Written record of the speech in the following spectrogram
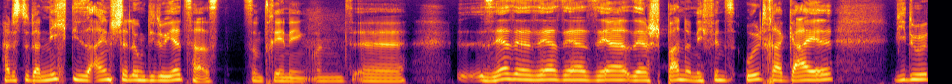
hattest du dann nicht diese Einstellung, die du jetzt hast zum Training. Und äh, sehr, sehr, sehr, sehr, sehr, sehr spannend. Und ich finde es ultra geil, wie du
